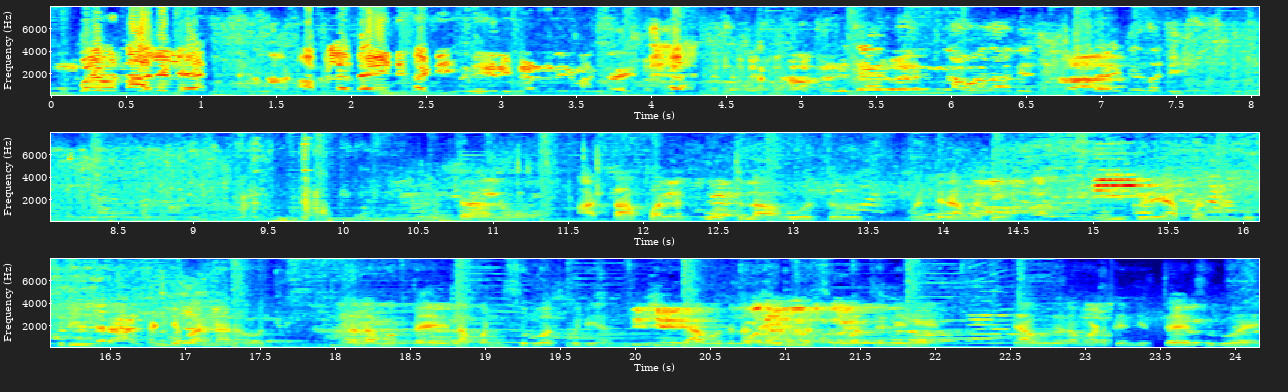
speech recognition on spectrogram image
मुंबईवरनं आलेले आहेत. आपल्या दहंडीसाठी हे रिटायर झालेली माणसं आहे रिटायर होऊन गावाला आले. दहंडीसाठी मित्रांनो आता आपण पोचलो आहोत मंदिरामध्ये. इकडे आपण दुसरी हंडी बांधणार आहोत. चला मग तयारीला आपण सुरुवात करूया. या बाजूला तयारीला सुरुवात झालेली आहे त्या बाजूला माडक्यांची तयारी सुरू आहे.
